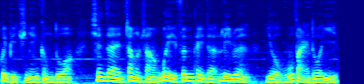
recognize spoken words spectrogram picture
会比去年更多。现在账上未分配的利润有五百多亿，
